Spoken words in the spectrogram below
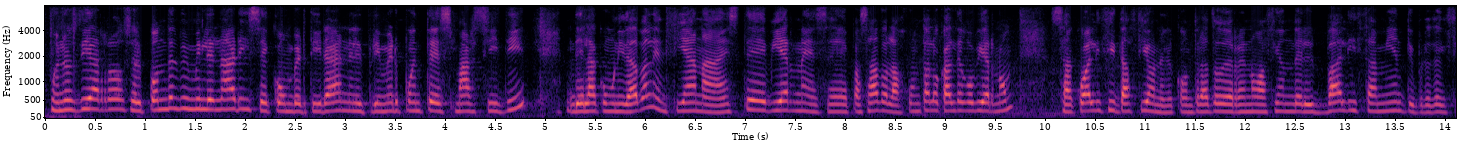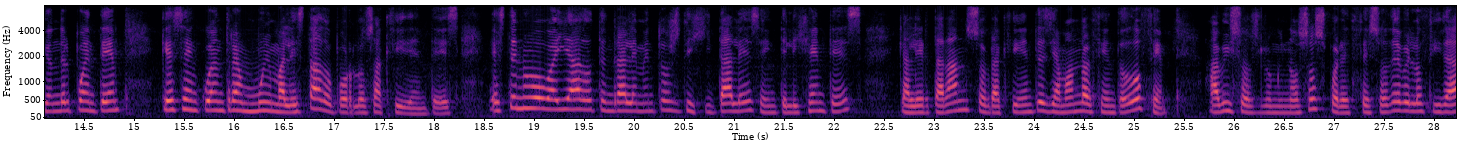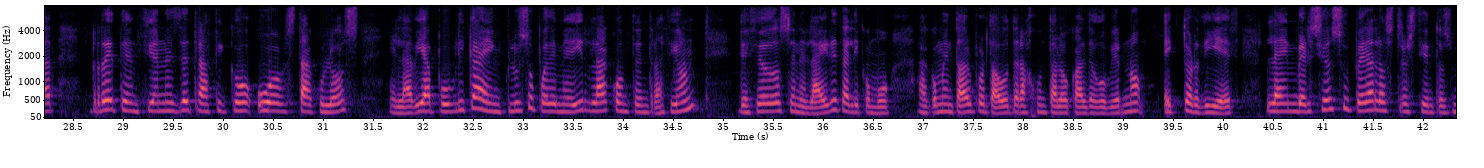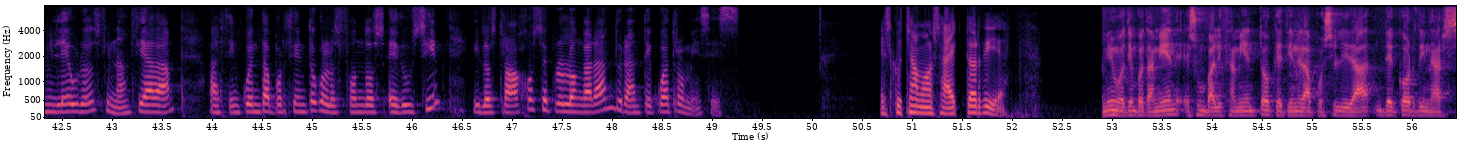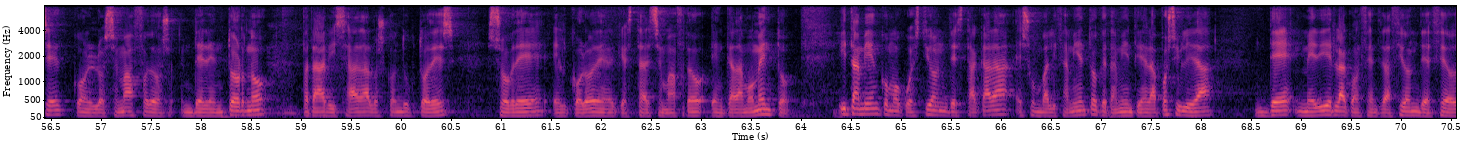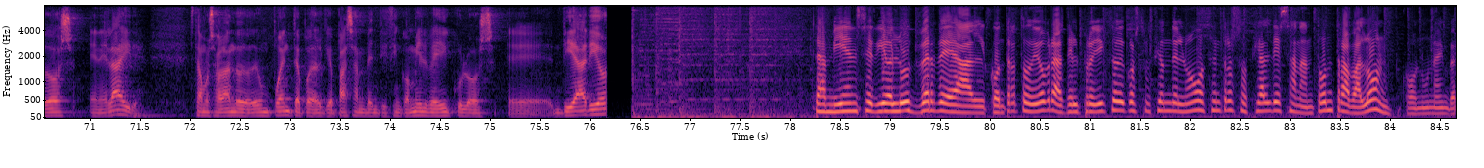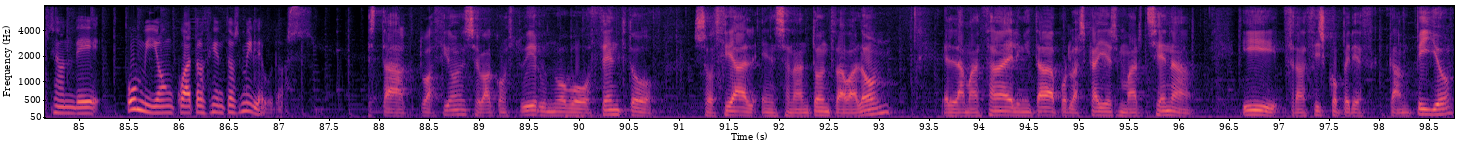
Buenos días, Ros. El pont del Bimilenari se convertirá en el primer puente Smart City de la Comunidad Valenciana. Este viernes eh, pasado, la Junta Local de Gobierno sacó a licitación el contrato de renovación del balizamiento y protección del puente que se encuentra en muy mal estado por los accidentes. Este nuevo vallado tendrá elementos digitales e inteligentes que alertarán sobre accidentes llamando al 112 avisos luminosos por exceso de velocidad, retenciones de tráfico u obstáculos en la vía pública e incluso puede medir la concentración de CO2 en el aire, tal y como ha comentado el portavoz de la Junta Local de Gobierno, Héctor Díez. La inversión supera los 300.000 euros, financiada al 50% con los fondos EDUSI, y los trabajos se prolongarán durante cuatro meses. Escuchamos a Héctor Díez. Al mismo tiempo también es un balizamiento que tiene la posibilidad de coordinarse con los semáforos del entorno para avisar a los conductores sobre el color en el que está el semáforo en cada momento. Y también como cuestión destacada es un balizamiento que también tiene la posibilidad de medir la concentración de CO2 en el aire. Estamos hablando de un puente por el que pasan 25.000 vehículos eh, diarios. También se dio luz verde al contrato de obras del proyecto de construcción del nuevo Centro Social de San Antón Trabalón, con una inversión de 1.400.000 euros. Esta actuación se va a construir un nuevo centro social en San Antón Trabalón, en la manzana delimitada por las calles Marchena y Francisco Pérez Campillo,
